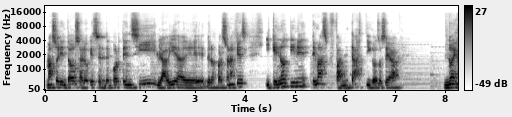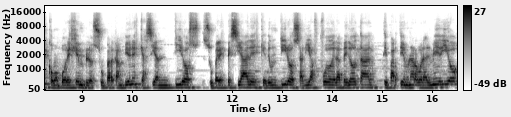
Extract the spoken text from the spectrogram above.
Más orientados a lo que es el deporte en sí, la vida de, de los personajes, y que no tiene temas fantásticos, o sea, no es como, por ejemplo, supercampeones que hacían tiros super especiales, que de un tiro salía fuego de la pelota, te partían un árbol al medio,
